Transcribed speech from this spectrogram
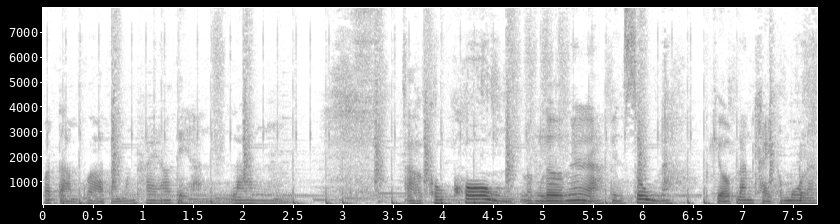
ก็ตามกว่าตามเมืองไทยเอาแต่หันร้าน โค้งๆเลิงๆนี่นะ เป็นซุ้มนะ เกี่ยวกับร้านขายขโมยนะ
